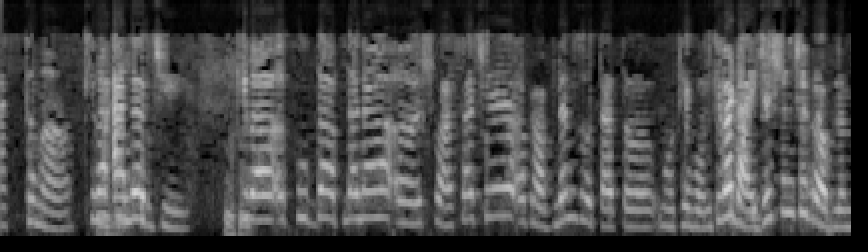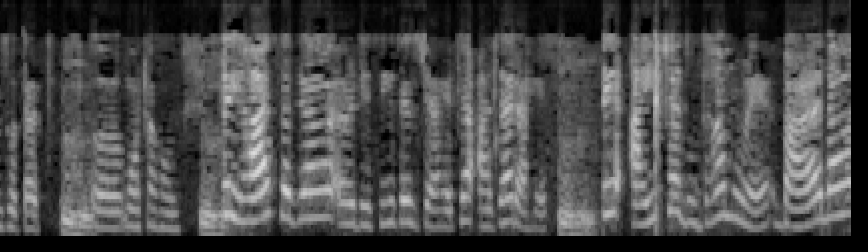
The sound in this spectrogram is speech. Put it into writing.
ऍस्थमा किंवा हम्म. किंवा खूपदा आपल्याला श्वासाचे प्रॉब्लेम्स होतात मोठे होऊन किंवा डायजेशनचे प्रॉब्लेम्स होतात मोठं होऊन. तर ह्या सगळ्या डिसिजेस जे आहेत ज्या आजार आहेत. ते आईच्या दुधामुळे बाळाला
